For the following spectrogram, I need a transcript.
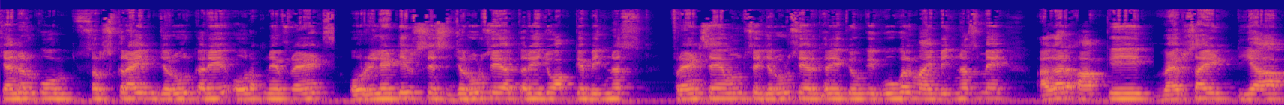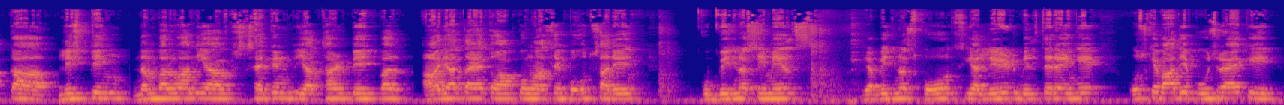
चैनल को सब्सक्राइब ज़रूर करें और अपने फ्रेंड्स और रिलेटिव्स से ज़रूर शेयर करें जो आपके बिज़नेस फ्रेंड्स हैं, उनसे ज़रूर शेयर करें क्योंकि गूगल माई बिज़नेस में अगर आपकी वेबसाइट या आपका लिस्टिंग नंबर वन या सेकंड या थर्ड पेज पर आ जाता है तो आपको वहाँ से बहुत सारे बिज़नेस ईमेल्स या बिज़नेस कोर्स या लीड मिलते रहेंगे। उसके बाद ये पूछ रहा है कि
